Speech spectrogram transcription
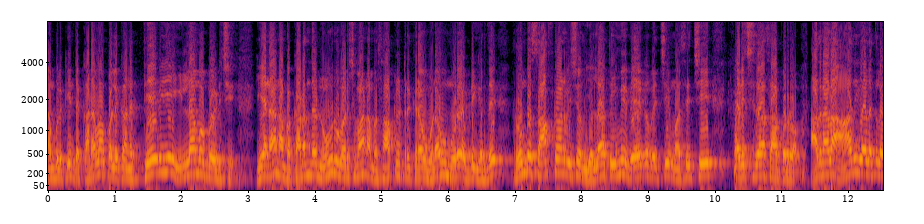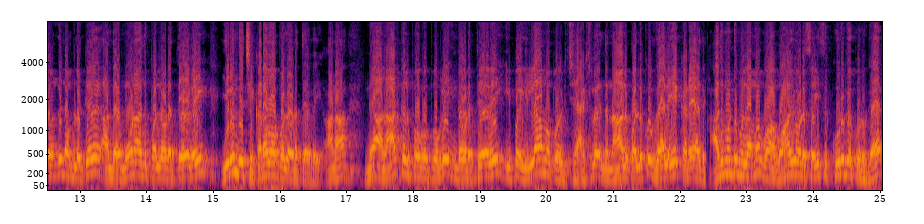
நம்மளுக்கு இந்த கடவாப்பல்லுக்கான தேவையே இல்லாமல் போயிடுச்சு. போயிடுச்சு. ஏன்னா நம்ம கடந்த நூறு வருஷமாக நம்ம சாப்பிட்டுட்டு இருக்கிற உணவு முறை அப்படிங்கிறது ரொம்ப சாஃப்டான விஷயம். எல்லாத்தையுமே வேக வச்சு மசிச்சு கடிச்சு தான் சாப்பிட்றோம். அதனால ஆதி காலத்தில் வந்து நம்மளுக்கு அந்த மூணாவது பல்லோட தேவை இருந்துச்சு. கடவா பல்லோட தேவை. ஆனால் நாட்கள் போக போக இதோட தேவை இப்போ இல்லாமல் போயிடுச்சு. ஆக்சுவலாக இந்த நாலு பல்லுக்கும் வேலையே கிடையாது. அது மட்டும் இல்லாமல் வா- வாயோட சைஸ் குறுக குறுக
